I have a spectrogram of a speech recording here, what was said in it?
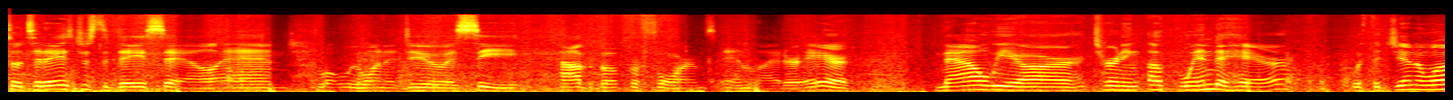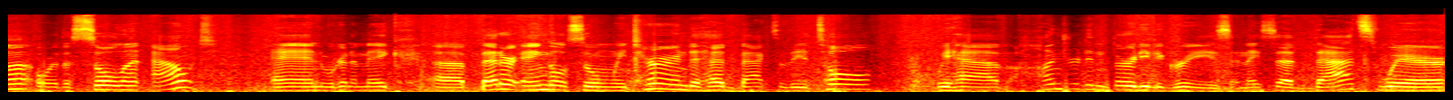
So today is just a day sail and what we want to do is see how the boat performs in lighter air. Now we are turning upwind a hair with the Genoa or the Solent out and we're going to make a better angle so when we turn to head back to the atoll we have 130 degrees and they said that's where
